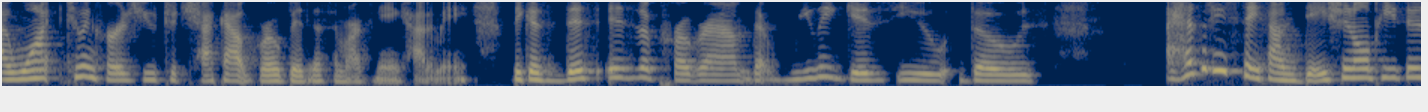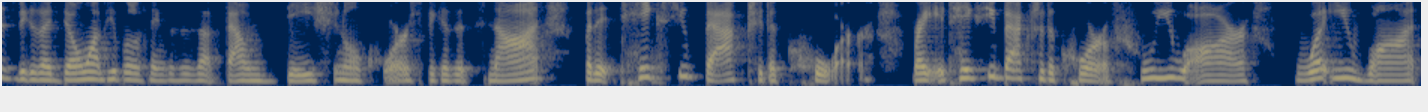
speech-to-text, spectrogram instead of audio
I want to encourage you to check out Grow Business and Marketing Academy because this is the program that really gives you those I hesitate to say foundational pieces because I don't want people to think this is a foundational course because it's not, but it takes you back to the core, right? It takes you back to the core of who you are, what you want,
